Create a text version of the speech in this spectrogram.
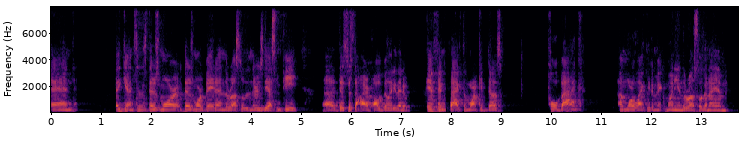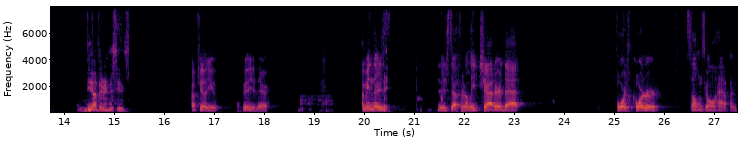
and again, since there's more there's more beta in the Russell than there is the S and P, uh, there's just a higher probability that it, if in fact the market does pull back, I'm more likely to make money in the Russell than I am the other indices. I feel you. I feel you there. I mean, there's there's definitely chatter that fourth quarter something's going to happen.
